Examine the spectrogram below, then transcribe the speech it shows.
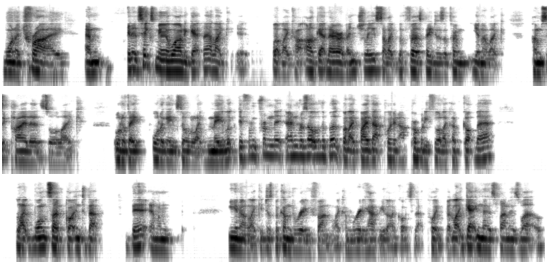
want to try and and it takes me a while to get there. Like, it, but like I'll, I'll get there eventually. So like the first pages of home, you know, like homesick pilots or like all of it, all against all like may look different from the end result of the book, but like by that point, I probably feel like I've got there. Like once I've got into that bit, and I'm, you know, like it just becomes really fun. Like I'm really happy that I got to that point. But like getting there is fun as well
